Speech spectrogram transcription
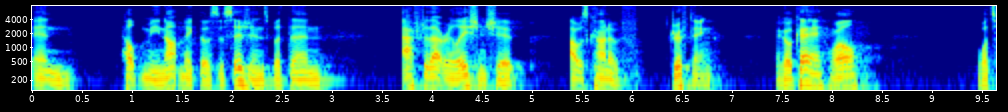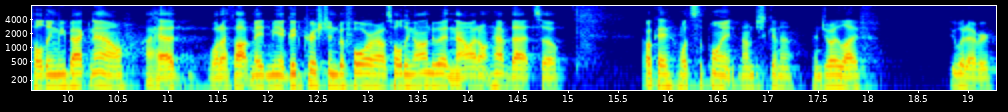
and helped me not make those decisions. But then after that relationship, I was kind of drifting. Like, okay, well, what's holding me back now? I had what I thought made me a good Christian before. I was holding on to it. And now I don't have that. So, okay, what's the point? I'm just going to enjoy life, do whatever,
